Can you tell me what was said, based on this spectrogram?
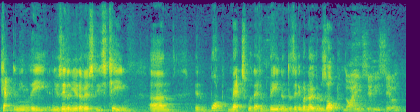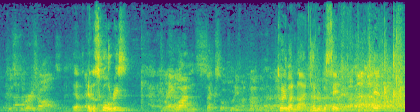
captaining the New Zealand University's team. Um, in what match would that have been, and does anyone know the result? 1977 versus the British Isles. Yeah, and the score is? 21 6 or 21 9. 21 9, 100%. Yeah.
